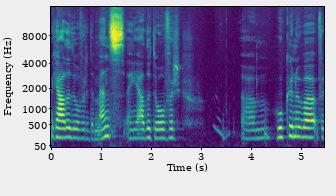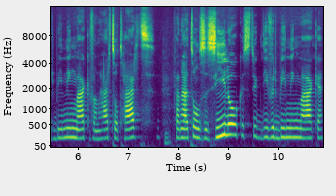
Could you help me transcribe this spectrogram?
gaat het over de mens en gaat het over um, hoe kunnen we verbinding maken van hart tot hart. Vanuit onze ziel ook een stuk die verbinding maken.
